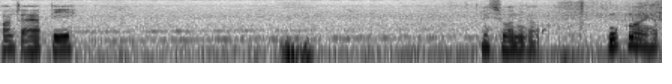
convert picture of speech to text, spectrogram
ความสะอาดดี ในส่วนก็งุกหน่อยครับ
